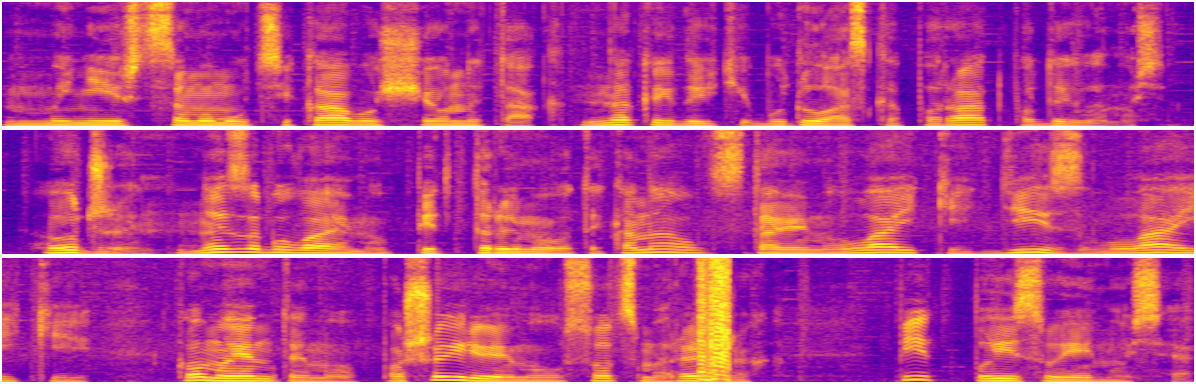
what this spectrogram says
Мені ж самому цікаво, що не так. Накидайте, будь ласка, порад, подивимось. Отже, не забуваємо підтримувати канал, ставимо лайки, дізлайки, коментимо, поширюємо у соцмережах, підписуємося,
